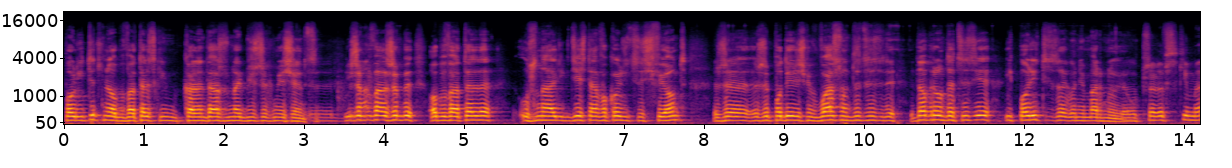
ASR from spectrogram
polityczno-obywatelskim kalendarzu najbliższych miesięcy? Bila- Żeby, żeby obywatele uznali gdzieś tam w okolicy świąt, że, że podjęliśmy własną decyzję, dobrą decyzję i politycy tego nie marnują. Przede wszystkim y,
